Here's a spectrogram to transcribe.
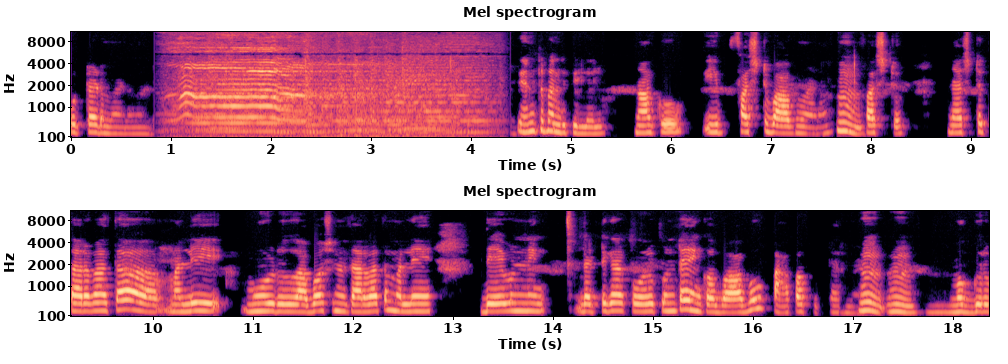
పుట్టాడు మేడం. ఎంతమంది పిల్లలు? నాకు ఈ ఫస్ట్ బాబు మేడం. ఫస్ట్. నెక్స్ట్ తర్వాత మళ్ళీ మూడు అబోషన్ల తర్వాత మళ్ళీ దేవుణ్ణి గట్టిగా కోరుకుంటే ఇంకో బాబు పాప పుట్టారు. ముగ్గురు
